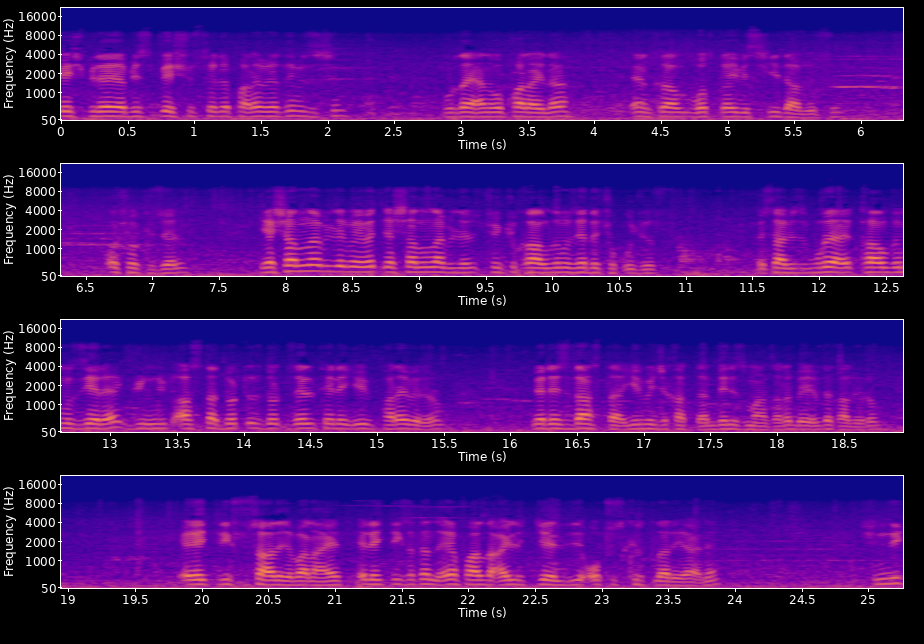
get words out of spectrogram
5 biraya biz 500 TL para verdiğimiz için burada yani o parayla en kral vodkayı viskiyi de alıyorsun. O çok güzel. Yaşanılabilir mi? Evet yaşanılabilir. Çünkü kaldığımız yer de çok ucuz. Mesela biz buraya kaldığımız yere günlük aslında 400-450 TL gibi bir para veriyorum. Ve rezidansta 20. katta deniz manzaralı bir evde kalıyorum. Elektrik su sadece bana ait. Elektrik zaten en fazla aylık geldiği 30-40'ları yani. Şimdi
